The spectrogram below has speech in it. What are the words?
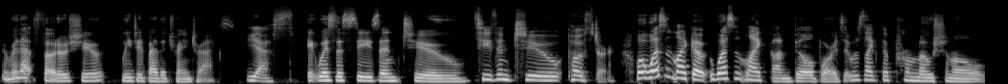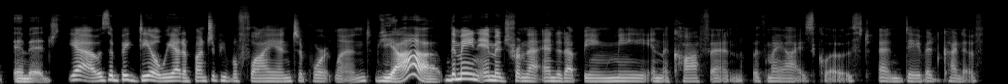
Remember that photo shoot we did by the train tracks? Yes. It was the season 2 Season 2 poster. Well, it wasn't like a it wasn't like on billboards. It was like the promotional image. Yeah, it was a big deal. We had a bunch of people fly into Portland. Yeah. The main image from that ended up being me in the coffin with my eyes closed and David kind of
